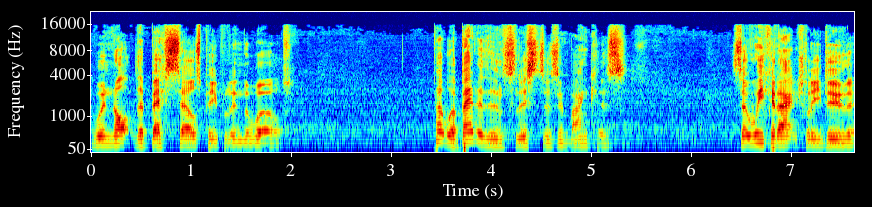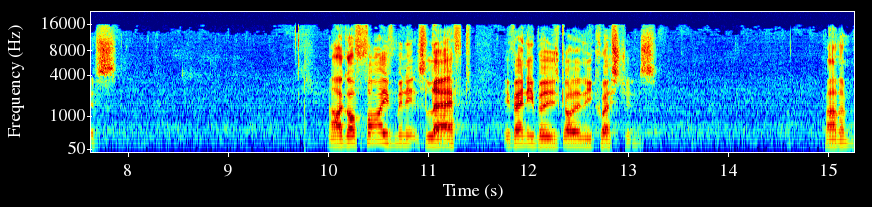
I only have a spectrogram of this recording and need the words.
we're not the best salespeople in the world. But we're better than solicitors and bankers. So we could actually do this. Now I've got five minutes left if anybody's got any questions. Madam.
